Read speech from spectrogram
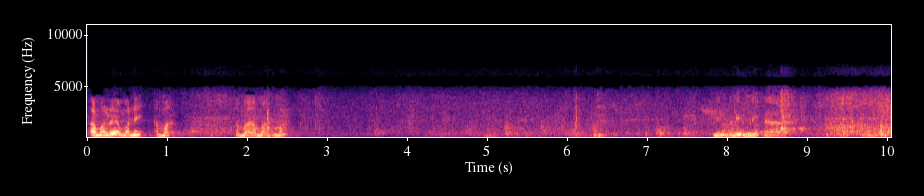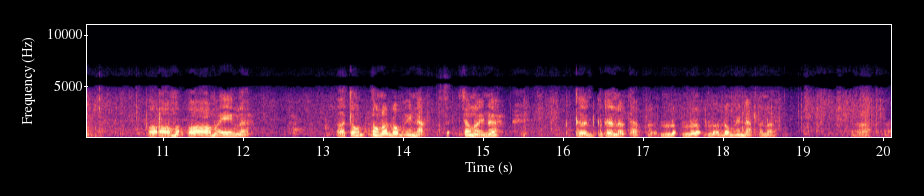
เอามาเลยเอามานี่เอามาเอามาเอามาเอามานี่มานี่มานี่เออพออมาพออมาเองเหรอเออต้องต้องลดดมให้หนักสักหน่อยนะกระเทินกระเทินเราทำลดลดลดดมให้หนักสักหน่อยอ่าอ่า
